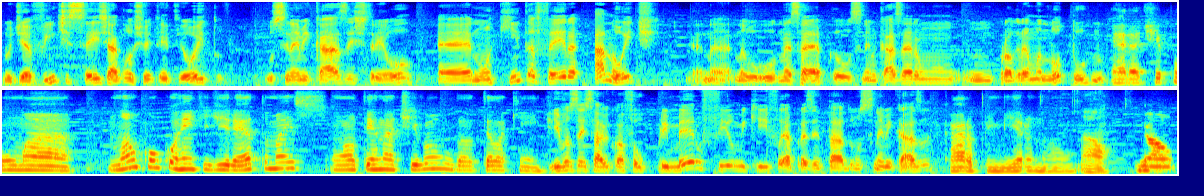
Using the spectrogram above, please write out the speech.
no dia 26 de agosto de 88, o Cinema em Casa estreou é, numa quinta-feira à noite. É, né? no, nessa época, o Cinema em Casa era um, um programa noturno. Era tipo uma não um concorrente direto, mas uma alternativa ao da tela quente. E vocês sabem qual foi o primeiro filme que foi apresentado no cinema em casa? Cara, o primeiro não. Não. Não.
